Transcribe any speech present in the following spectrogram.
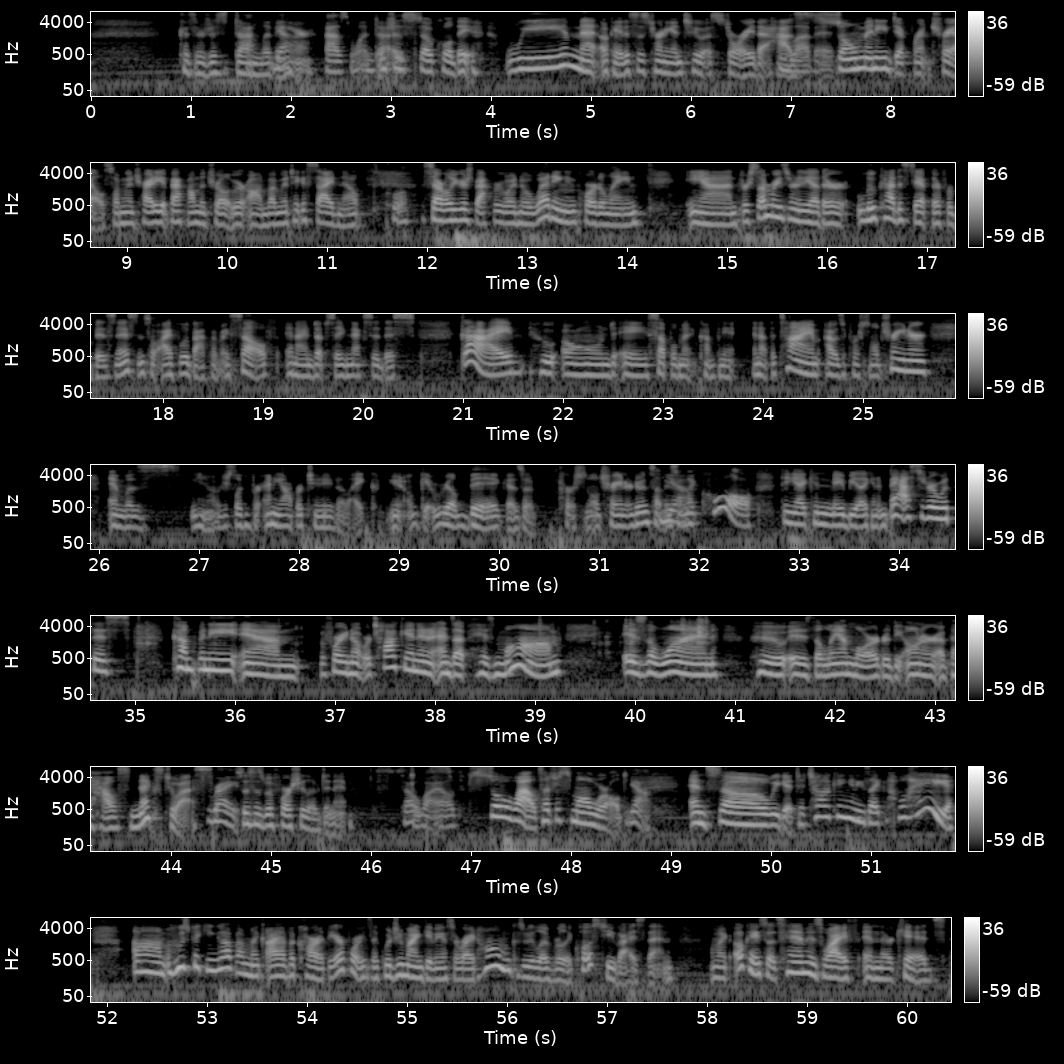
because they're just uh, done living Yeah. here. As one does. Which is so cool. They we met. Okay, this is turning into a story that has so many different trails. So I'm going to try to get back on the trail that we were on. But I'm going to take a side note. Cool. Several years back, we were going to a wedding in Coeur d'Alene, and for some reason or the other, Luke had to stay up there for business, and so I flew back by myself. And I ended up sitting next to this guy who owned a supplement company. And at the time, I was a personal trainer and was, you know, just looking for any opportunity to like, you know, get real big as a personal trainer doing something. So I'm like, cool. Thinking I can maybe like an ambassador with this company. And before you know it, we're talking, and it ends up his mom is the one who is the landlord or the owner of the house next to us. Right. So this is before she lived in it. So wild. So wild, such a small world. Yeah. And so we get to talking, and he's like, "Well, hey, um, who's picking you up?" I'm like, "I have a car at the airport." He's like, "Would you mind giving us a ride home because we live really close to you guys?" Then I'm like, "Okay." So it's him, his wife, and their kids.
